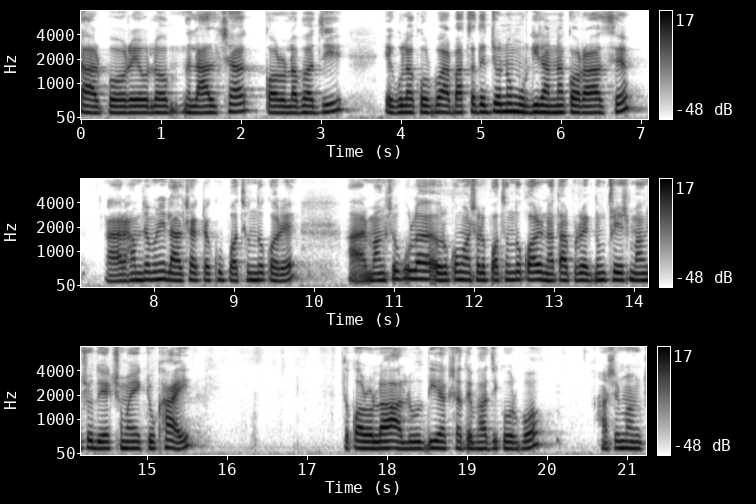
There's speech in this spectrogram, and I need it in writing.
তারপরে হলো লাল শাক, করলা ভাজি, এগুলা করব। আর বাচ্চাদের জন্য মুরগি রান্না করা আছে। আর হামজামনি লাল শাকটা খুব পছন্দ করে। আর মাংসগুলা ওরকম আসলে পছন্দ করে না, তারপরে একদম ফ্রেশ মাংস দু এক সময় একটু খাই। তো করলা, আলু দিয়ে একসাথে ভাজি করব, হাঁসের মাংস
